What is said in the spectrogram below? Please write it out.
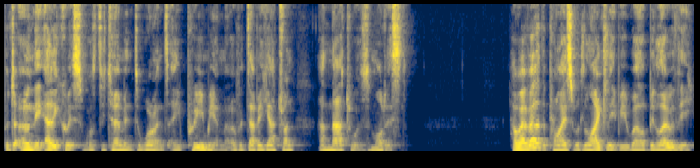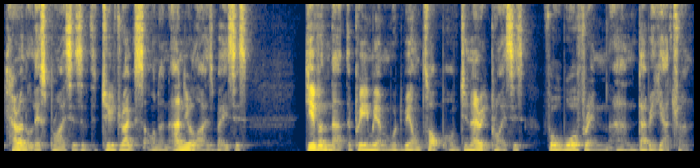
but only Eliquis was determined to warrant a premium over dabigatran, and that was modest. However, the price would likely be well below the current list prices of the two drugs on an annualized basis, given that the premium would be on top of generic prices for warfarin and dabigatran.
